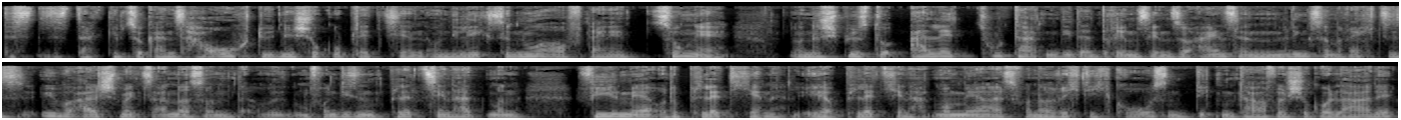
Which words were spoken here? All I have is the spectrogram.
das, das, da gibt's so ganz hauchdünne Schokoplätzchen und die legst du nur auf deine Zunge und dann spürst du alle Zutaten, die da drin sind, so einzeln, links und rechts, ist, überall schmeckt's anders und von diesen Plätzchen hat man viel mehr, oder Plättchen, eher Plättchen, hat man mehr als von einer richtig großen, dicken Tafel Schokolade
